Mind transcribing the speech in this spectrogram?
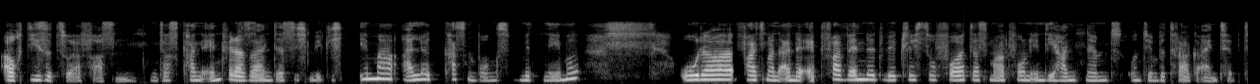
auch diese zu erfassen. Und das kann entweder sein, dass ich wirklich immer alle Kassenbons mitnehme oder falls man eine App verwendet, wirklich sofort das Smartphone in die Hand nimmt und den Betrag eintippt.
